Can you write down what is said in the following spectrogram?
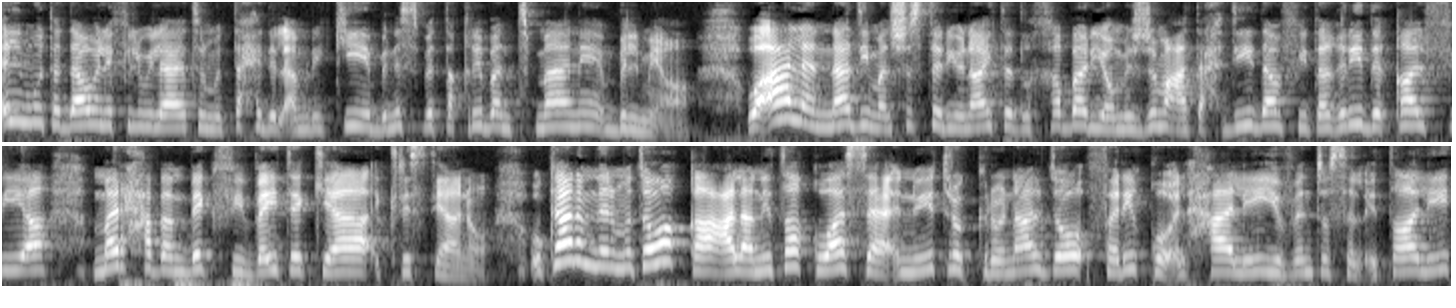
المتداولة في الولايات المتحدة الامريكيه بنسبة تقريبا 8% وأعلن نادي مانشستر يونايتد الخبر يوم الجمعة تحديدا في تغريدة قال فيها مرحبا بك في بيتك يا كريستيانو وكان من المتوقع على نطاق واسع إنه يترك رونالدو فريقه الحالي يوفنتوس الإيطالي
